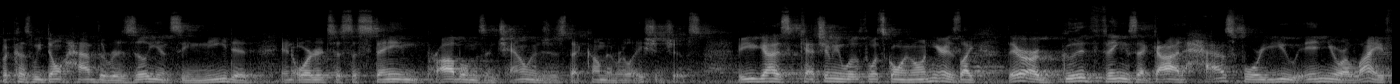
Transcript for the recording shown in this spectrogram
because we don't have the resiliency needed in order to sustain problems and challenges that come in relationships. Are you guys catching me with what's going on here? Is like there are good things that God has for you in your life,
